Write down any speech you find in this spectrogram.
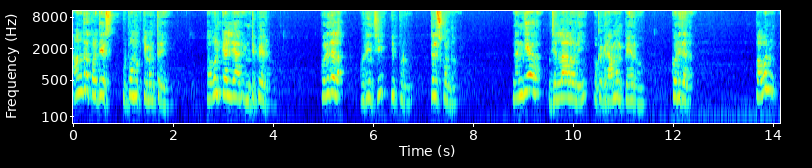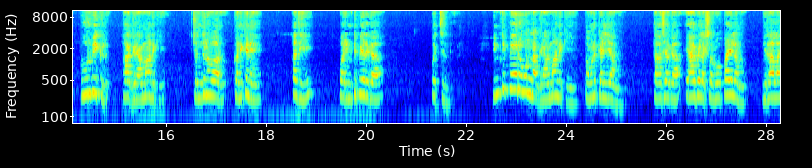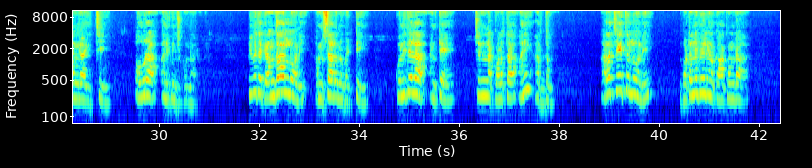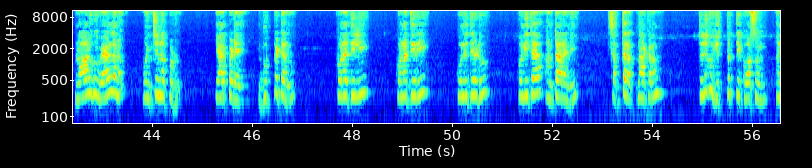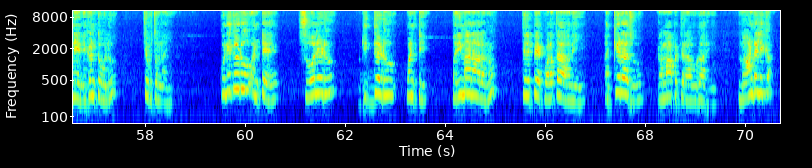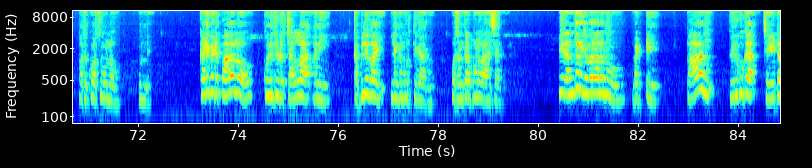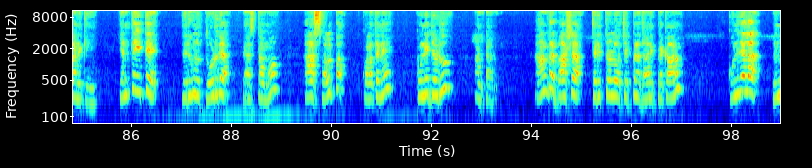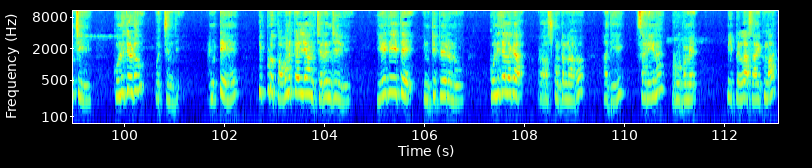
ఆంధ్రప్రదేశ్ ఉప ముఖ్యమంత్రి పవన్ కళ్యాణ్ ఇంటి పేరు కొనిదెల గురించి ఇప్పుడు తెలుసుకుందాం. నంద్యాల జిల్లాలోని ఒక గ్రామం పేరు కొనిదెల. పవన్ పూర్వీకులు ఆ గ్రామానికి చెందినవారు కనుకనే అది వారి ఇంటి పేరుగా వచ్చింది. ఇంటి పేరు ఉన్న గ్రామానికి పవన్ కళ్యాణ్ తాజాగా యాభై లక్షల రూపాయలను విరాళంగా ఇచ్చి ఔరా అనిపించుకున్నారు. వివిధ గ్రంథాల్లోని అంశాలను బట్టి కొనిదెల అంటే చిన్న కొలత అని అర్థం. అరచేతిలోని బొటనవేలును కాకుండా నాలుగు వేళ్ళను వంచినప్పుడు ఏర్పడే గుప్పెటను కొనదిలి కొనదిరి కొనిదెడు కొనిద అంటారని శబ్దరత్నాకరం తెలుగు వ్యుత్పత్తి కోసం అనే నిఘంటువులు చెబుతున్నాయి. కునిదుడు అంటే సోలెడు గిద్దెడు వంటి పరిమాణాలను తెలిపే కొలత అని అక్కిరాజు రమాపతిరావు గారి మాండలిక పదకోశంలో ఉంది. కడివెడి పాలలో కునిదుడు చల్ల అని కపిలివాయి లింగమూర్తి గారు ఓ సందర్భంలో రాశారు. వీరందరి వివరాలను బట్టి పాలను పెరుగుగా చేయటానికి ఎంతైతే పెరుగును తోడుగా వేస్తామో ఆ స్వల్ప కొలతనే కొనిదెడు అంటారు. ఆంధ్ర భాష చరిత్రలో చెప్పిన దాని ప్రకారం కొనిదెల నుంచి కొనిదెడు వచ్చింది. అంటే ఇప్పుడు పవన్ కళ్యాణ్ చిరంజీవి ఏదైతే ఇంటి పేరును కొనిదెలగా రాసుకుంటున్నారో అది సరైన రూపమే. మీ పిల్ల సాయి కుమార్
